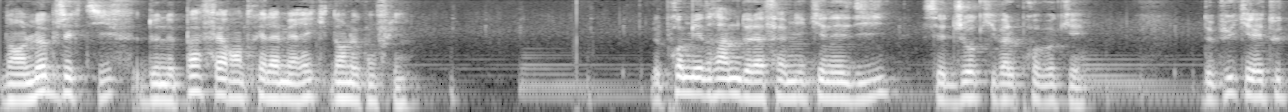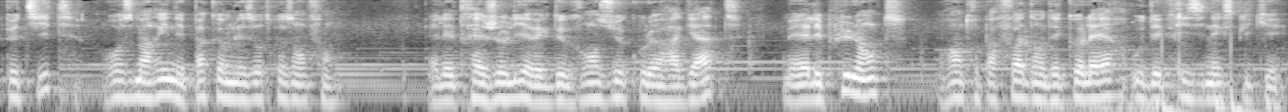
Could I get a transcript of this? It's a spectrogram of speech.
dans l'objectif de ne pas faire entrer l'Amérique dans le conflit. Le premier drame de la famille Kennedy, c'est Joe qui va le provoquer. Depuis qu'elle est toute petite, Rosemary n'est pas comme les autres enfants. Elle est très jolie avec de grands yeux couleur agate, mais elle est plus lente, rentre parfois dans des colères ou des crises inexpliquées.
